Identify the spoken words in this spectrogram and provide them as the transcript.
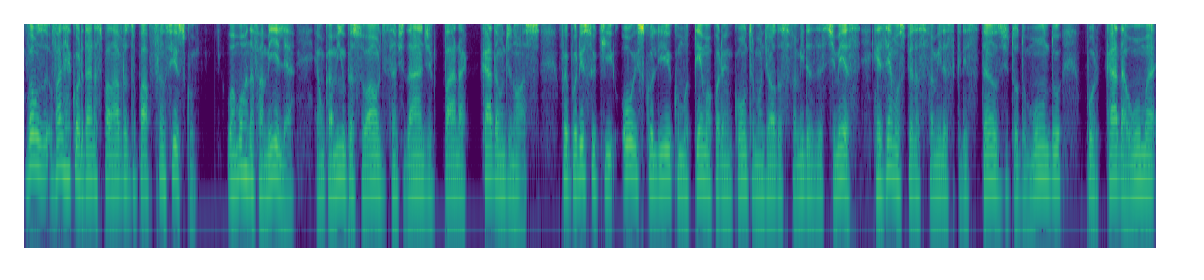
Vamos, vale recordar as palavras do Papa Francisco. O amor na família é um caminho pessoal de santidade para cada um de nós. Foi por isso que o escolhi como tema para o Encontro Mundial das Famílias deste mês. Rezemos pelas famílias cristãs de todo o mundo, por cada uma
